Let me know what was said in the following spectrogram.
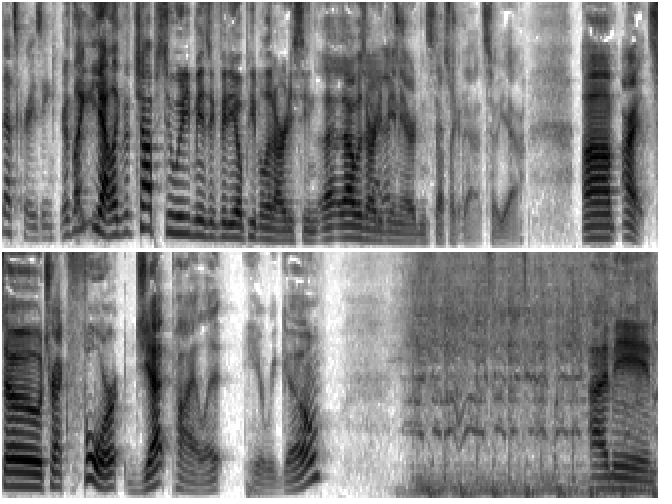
that's crazy. It's like yeah, like the Chop Suey music video, people had already seen that, that was already that's being true. aired and stuff like that. So yeah. Um, all right, so track four, Jet Pilot. Here we go. I mean,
